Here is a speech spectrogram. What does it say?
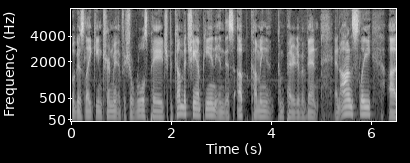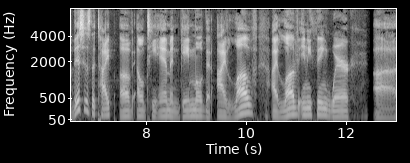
Bugha's late game tournament official rules page. Become a champion in this upcoming competitive event. And honestly, uh, this is the type of LTM and game mode that I love. I love anything where uh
